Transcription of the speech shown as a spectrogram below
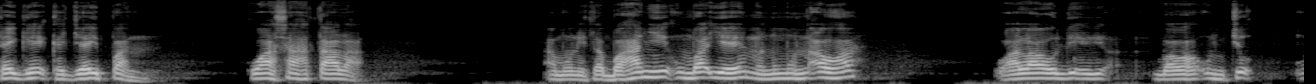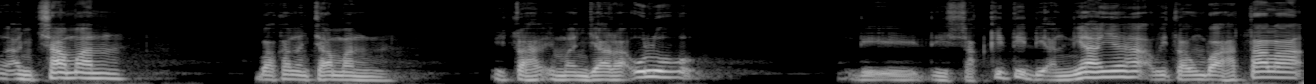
tege kejaipan kuasa hatala amun ita bahanyi umba ye menemun auha walau di bawah uncuk ancaman bahkan ancaman ita imanjara ulu di disakiti dianiaya wita umba hatala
